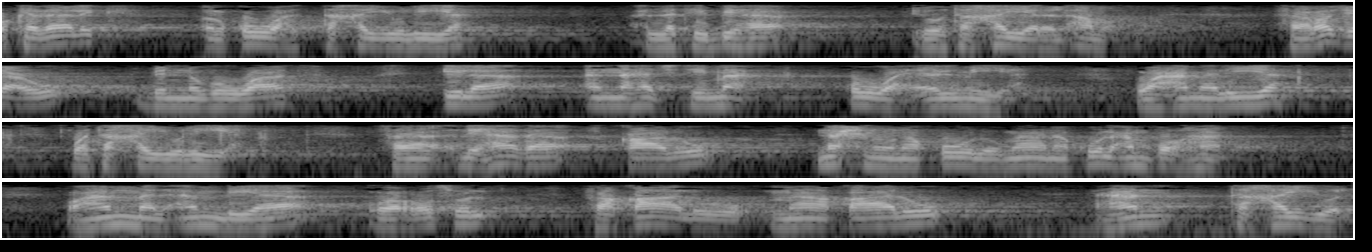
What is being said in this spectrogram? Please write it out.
وكذلك القوة التخيلية التي بها يتخيل الأمر. فرجعوا بالنبوات إلى أنها اجتماع قوة علمية وعملية وتخيلية. فلهذا قالوا نحن نقول ما نقول عن برهان. وأما الأنبياء والرسل فقالوا ما قالوا عن تخيل.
